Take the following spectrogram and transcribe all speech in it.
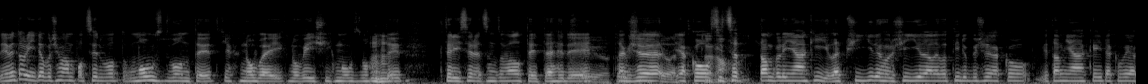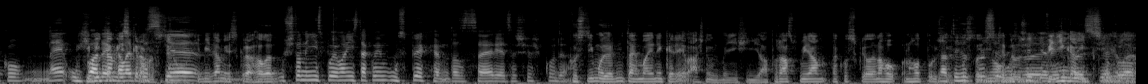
Eh, Je mi to líto, protože mám pocit od Most Wanted, těch nových, novějších Most Wanted, mm-hmm. Který si recenzoval ty tehdy, Jo, takže let. jako sice dávno. tam byly nějaký lepší díly, horší díly, ale od té doby, že jako je tam nějaký takový jako ne úpadek, ale jiskra prostě, prostě, no. chybí tam jiskra, hele, už to není spojovaný s takovým úspěchem, ta série, což je škoda. jako z té moderní timeliny, který je váš nejoblíbenější díl. Já pořád vzpomínám jako skvěle na, Ho- na Hot Pursuit. Na ty Hot Pursuit, určitě, vynikající. bylo.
